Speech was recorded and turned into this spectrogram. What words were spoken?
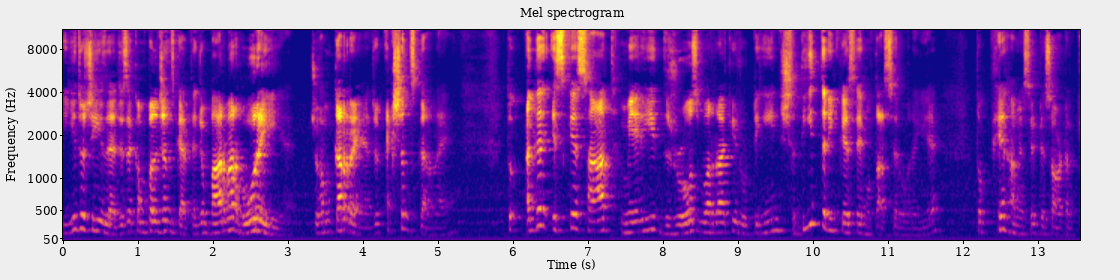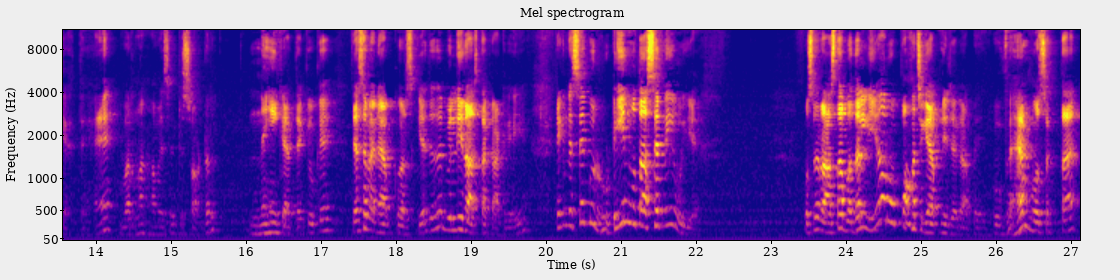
ये जो चीज़ है, जिसे कंपल्जन कहते हैं, जो बार बार हो रही है, जो हम कर रहे हैं, जो एक्शंस कर रहे हैं तो अगर इसके साथ मेरी रोज़मर्रा की रूटीन शदीद तरीके से मुतासर हो रही है तो फिर हम इसे डिसऑर्डर कहते हैं, वरना हम इसे डिसऑर्डर नहीं कहते, क्योंकि जैसे मैंने आपको अर्ज़ किया, जैसे बिल्ली रास्ता काट गई है, लेकिन इससे कोई रूटीन मुतासर नहीं हुई है। उसने रास्ता बदल लिया और वो पहुँच गया अपनी जगह पे। वो वहम हो सकता है,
